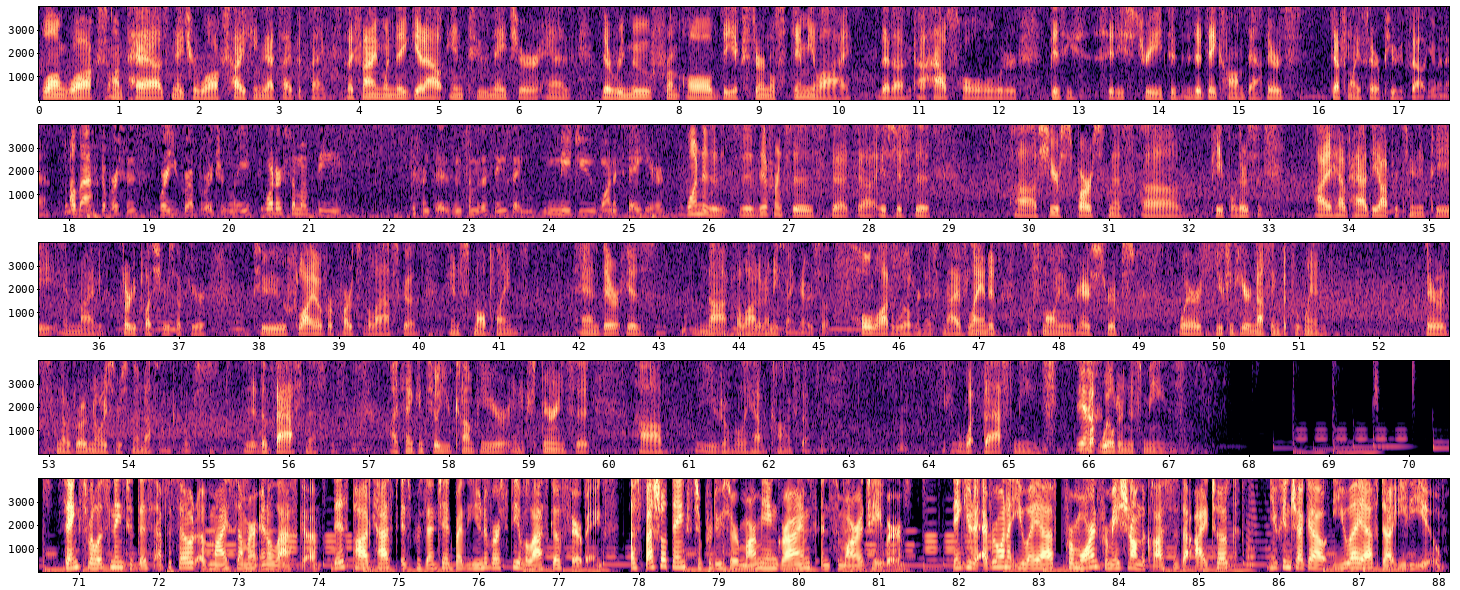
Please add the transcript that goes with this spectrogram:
long walks on paths, nature walks, hiking, that type of thing. I find when they get out into nature and they're removed from all the external stimuli that a, a household or busy city street, that, that they calm down. There's definitely a therapeutic value in that. Alaska versus where you grew up originally. What are some of the differences and some of the things that made you want to stay here? One of the, the differences that uh, is just the uh, sheer sparseness of people. There's, I have had the opportunity in my 30 plus years up here to fly over parts of Alaska in small planes, and there is not a lot of anything. There's a whole lot of wilderness, and I've landed on small air- airstrips where you can hear nothing but the wind. There's no road noise. There's no nothing. It's, the- the vastness is I think until you come here and experience it, uh, you don't really have a concept of what vast means, Yeah. what wilderness means. Thanks for listening to this episode of My Summer in Alaska. This podcast is presented by the University of Alaska Fairbanks. A special thanks to producer Marmian Grimes and Samara Tabor. Thank you to everyone at UAF. For more information on the classes that I took, you can check out uaf.edu.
